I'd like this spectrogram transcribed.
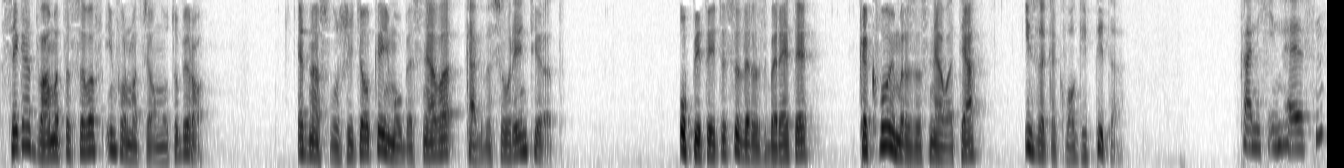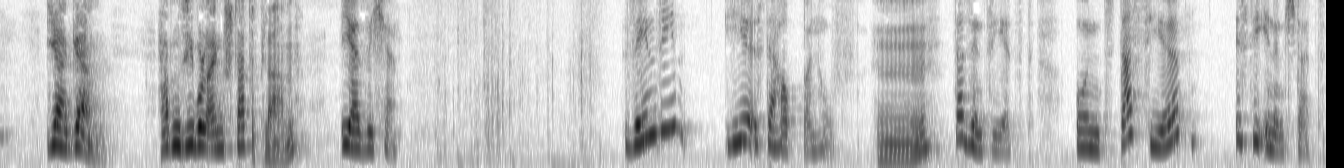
Сега двамата са в информационното бюро. Една служителка им обяснява как да се ориентират. Опитайте се да разберете какво им разяснява тя и за какво ги пита. Kann ich Ihnen helfen? Ja, gern. Haben Sie wohl einen Stadtplan? Ja, sicher. Sehen Sie, hier ist der Hauptbahnhof. Da sind Sie jetzt. Und das hier ist die Innenstadt.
